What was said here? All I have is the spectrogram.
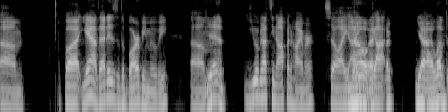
Um, but yeah, that is the Barbie movie. Um, yeah. you have not seen Oppenheimer, so I, No, I got I- yeah, I loved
